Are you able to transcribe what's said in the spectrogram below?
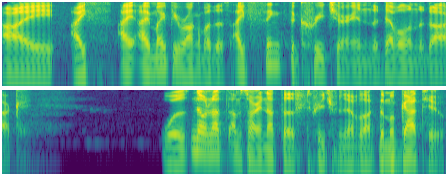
I, I, th- I, I might be wrong about this. I think the creature in the Devil in the Dark was no, not. I'm sorry, not the creature from the Devil in the Dark. The Mugato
